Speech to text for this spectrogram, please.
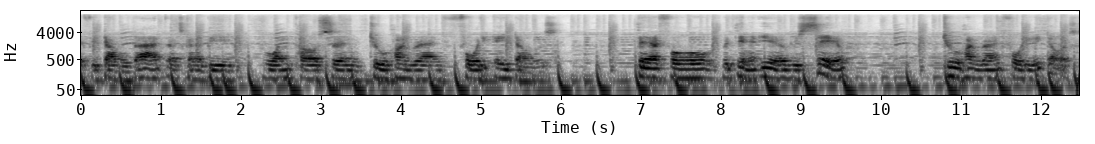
if you double that, that's gonna be $1,248. Therefore, within a year, we save $248.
